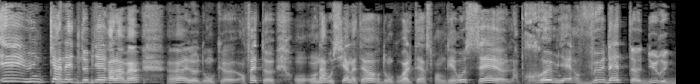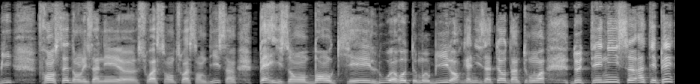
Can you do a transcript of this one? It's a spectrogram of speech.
et une canette de bière à la main. Hein, euh, donc, en fait, on, a aussi à l'intérieur, donc Walter Spanghero, c'est la première vedette du rugby français dans les années 60-70. Hein, paysan, banquier, loueur automobile, organisateur d'un tournoi de tennis ATP.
